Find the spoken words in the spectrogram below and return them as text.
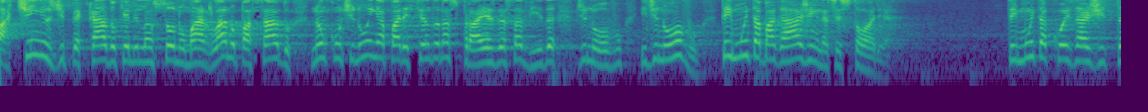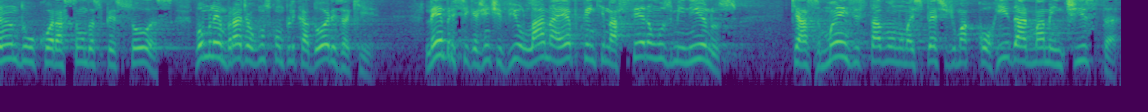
patinhos de pecado que ele lançou no mar lá no passado não continuem aparecendo nas praias dessa vida de novo e de novo. Tem muita bagagem nessa história. Tem muita coisa agitando o coração das pessoas. Vamos lembrar de alguns complicadores aqui. Lembre-se que a gente viu lá na época em que nasceram os meninos, que as mães estavam numa espécie de uma corrida armamentista.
